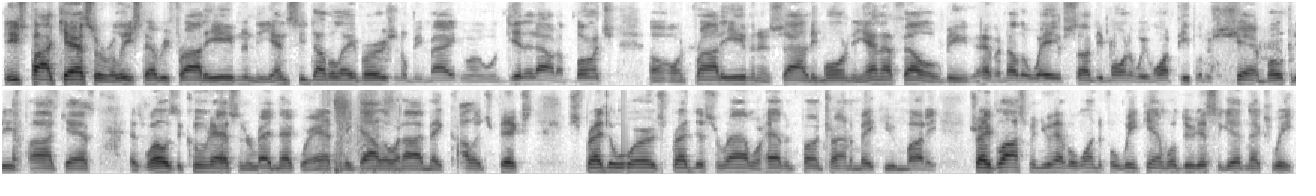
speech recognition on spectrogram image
these podcasts are released every Friday evening. The NCAA version will be made. We'll get it out a bunch uh, on Friday evening and Saturday morning. The NFL will be have another wave Sunday morning. We want people to share both of these podcasts as well as the Coon-Ass and the Redneck, where Anthony Gallo and I make college picks. Spread the word, spread this around. We're having fun trying to make you money. Trey Blossman, you have a wonderful weekend. We'll do this again next week.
